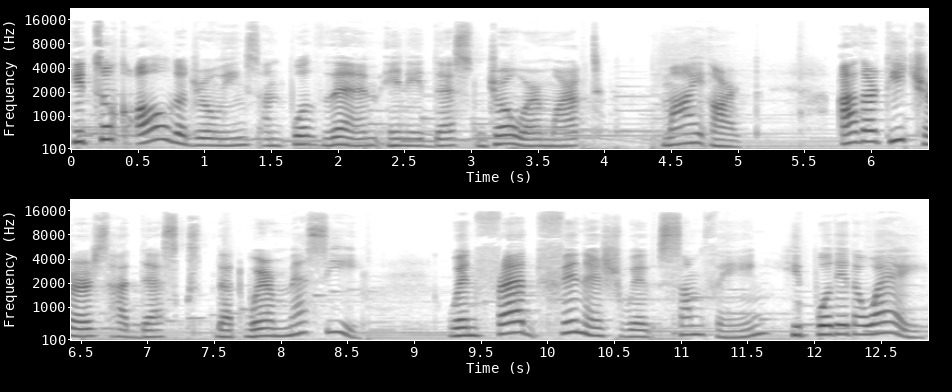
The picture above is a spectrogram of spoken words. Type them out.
He took all the drawings and put them in a desk drawer marked My Art. Other teachers had desks that were messy. When Fred finished with something, he put it away.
